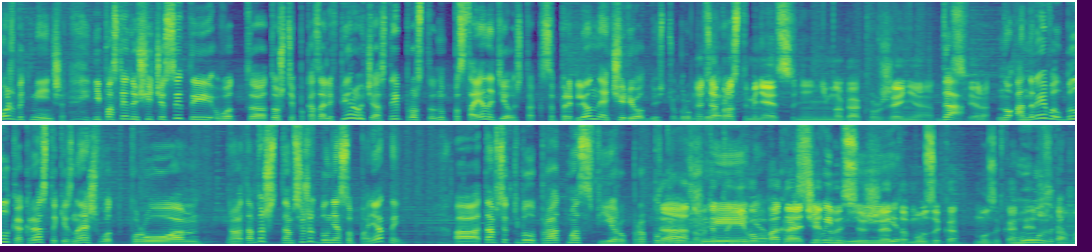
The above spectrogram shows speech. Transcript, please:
Может быть, меньше. И последующие часы ты, вот э, то, что тебе показали в первый час, ты просто, ну, постоянно делаешь так, с определенной очередностью, грубо Ну, у тебя говоря. просто меняется не- немного окружение, Да, атмосфера. но Unravel был как раз-таки, знаешь, вот про... а, там тоже, там сюжет был не особо понятный. А, там все-таки было про атмосферу, про Да, погружение, но вот это его подача этого мир, сюжета, музыка, музыка, опять музыка. же, там.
